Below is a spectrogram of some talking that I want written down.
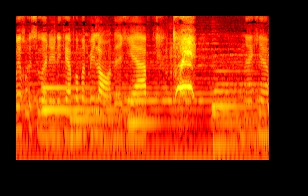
ไม่ค่อยสวยเลยนะครับ เพราะมันไม่หล่อนะครับทุยนะครับ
